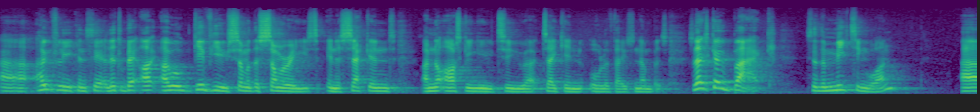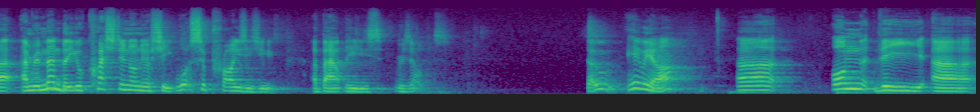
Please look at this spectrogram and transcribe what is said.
uh, hopefully you can see it a little bit. I, I, will give you some of the summaries in a second. I'm not asking you to uh, take in all of those numbers. So let's go back to the meeting one. Uh, and remember your question on your sheet what surprises you about these results? So here we are. Uh, on the, uh,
